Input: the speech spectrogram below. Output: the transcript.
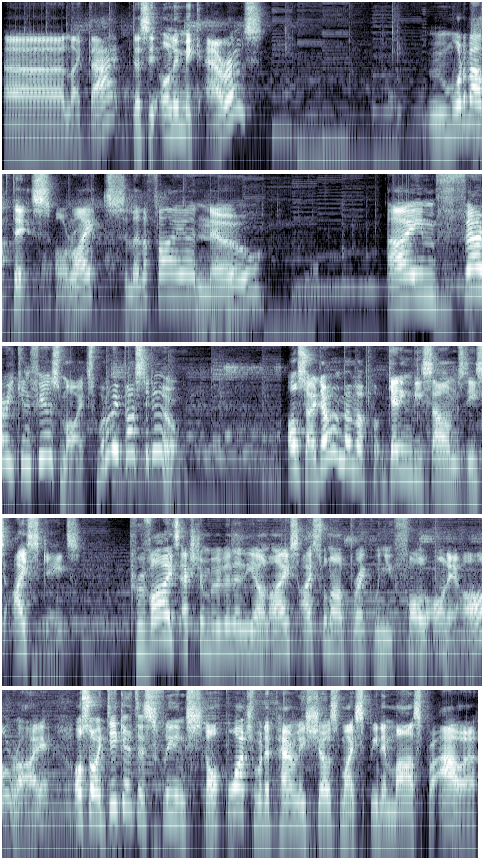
Uh, like that? Does it only make arrows? Mm, what about this? Alright, solidifier, no. I'm very confused, mites. What are we supposed to do? Also, I don't remember getting these arms, these ice skates. Provides extra mobility on ice. Ice will not break when you fall on it. Alright. Also, I did get this fleeting stopwatch, which apparently shows my speed in miles per hour.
